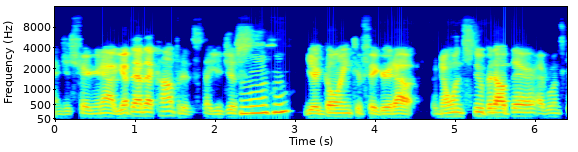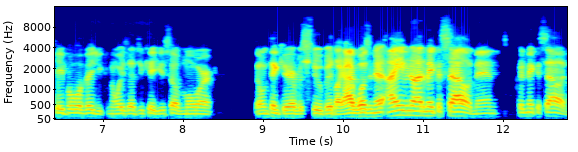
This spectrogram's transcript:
and just figuring it out. You have to have that confidence that you're just mm-hmm. you're going to figure it out. No one's stupid out there. Everyone's capable of it. You can always educate yourself more. Don't think you're ever stupid. Like I wasn't. I didn't even know how to make a salad, man. Couldn't make a salad.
